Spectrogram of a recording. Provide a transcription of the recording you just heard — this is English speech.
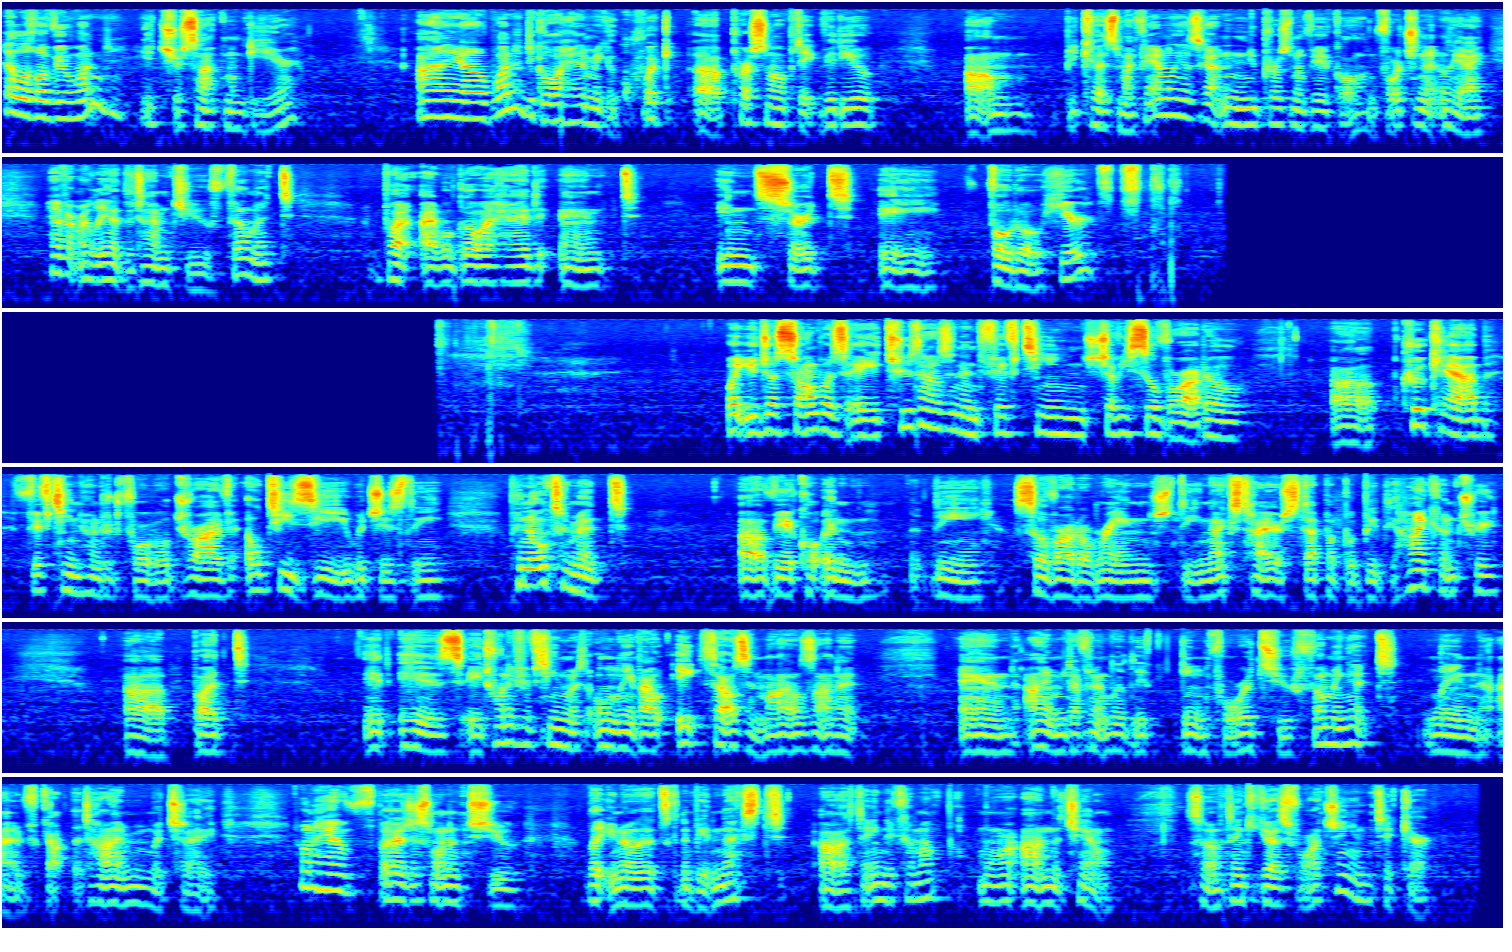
Hello everyone, it's your Sock Monkey here. I uh, wanted to go ahead and make a quick uh, personal update video um, because my family has gotten a new personal vehicle. Unfortunately, I haven't really had the time to film it, but I will go ahead and insert a photo here. What you just saw was a 2015 Chevy Silverado uh, Crew Cab 1500 four-wheel drive LTZ, which is the penultimate uh, vehicle in the Silverado range. The next higher step up would be the High Country, uh, but it is a 2015 with only about 8,000 miles on it, and I am definitely looking forward to filming it when I've got the time, which I don't have, but I just wanted to let you know that it's going to be the next uh, thing to come up more on the channel. So thank you guys for watching and take care.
